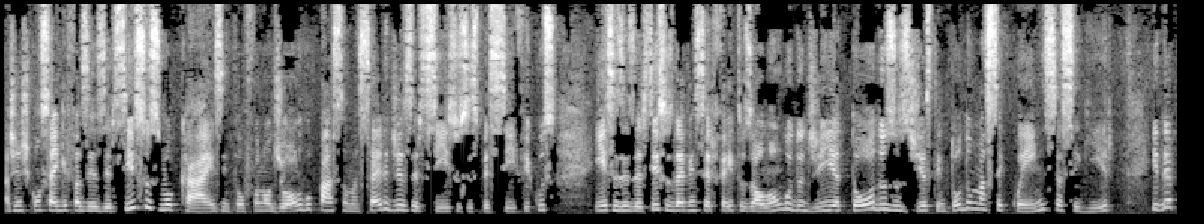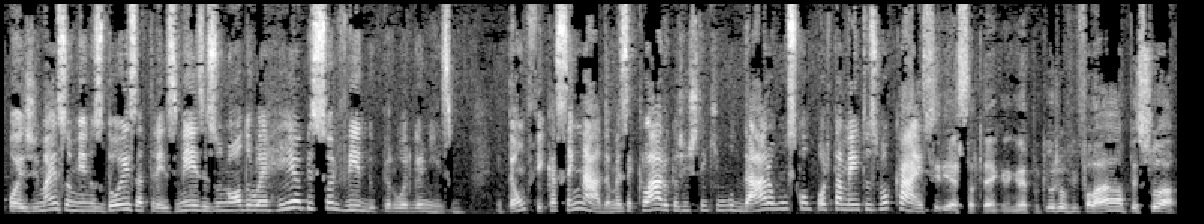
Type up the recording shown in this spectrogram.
a gente consegue fazer exercícios vocais, então o fonoaudiólogo passa uma série de exercícios específicos e esses exercícios devem ser feitos ao longo do dia, todos os dias, tem toda uma sequência a seguir e depois de mais ou menos dois a três meses, o nódulo é reabsorvido pelo organismo. Então fica sem nada. Mas é claro que a gente tem que mudar alguns comportamentos vocais. Que seria essa técnica? Né? Porque eu já ouvi falar, ah, a pessoa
